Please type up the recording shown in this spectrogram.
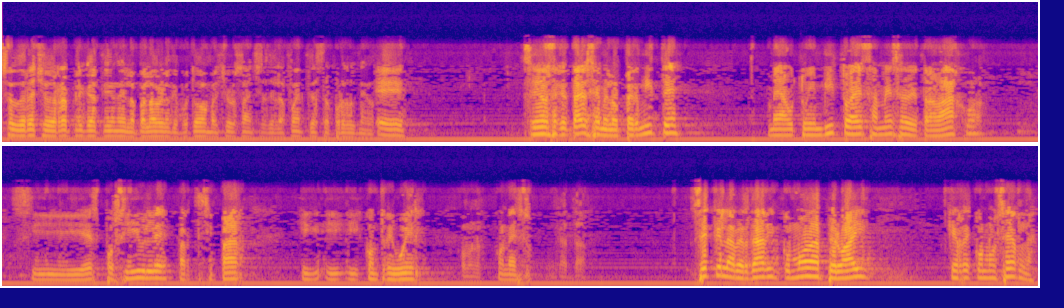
Su derecho de réplica tiene la palabra el diputado Melchor Sánchez de la Fuente hasta por dos minutos. Eh, señor secretario, si me lo permite, me autoinvito a esa mesa de trabajo, si es posible participar y, y- y contribuir con eso. Encantado. Sé que la verdad incomoda, pero hay que reconocerla.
